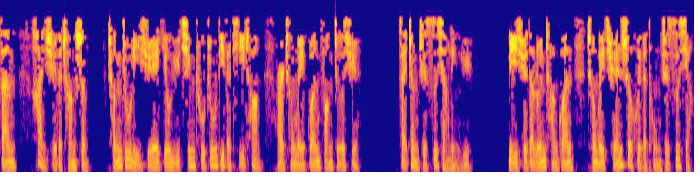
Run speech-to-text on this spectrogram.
三汉学的昌盛，程朱理学由于清初朱棣的提倡而成为官方哲学。在政治思想领域，理学的伦常观成为全社会的统治思想；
